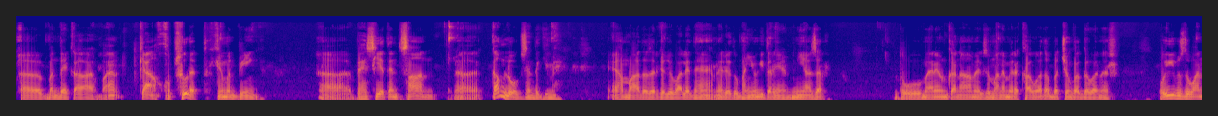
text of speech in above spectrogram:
बंदे का, क्या खूबसूरत ह्यूमन बीइंग बहसीत इंसान कम लोग ज़िंदगी में। हम अज़र के जो वालद हैं, मेरे तो भाइयों की तरह हैं, मियाँ तो मैंने उनका नाम एक ज़माने में रखा हुआ था, बच्चों का governor. He the one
